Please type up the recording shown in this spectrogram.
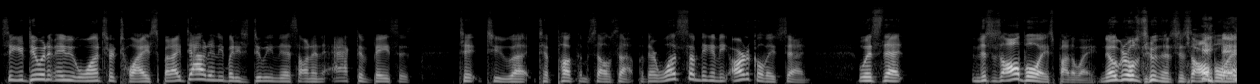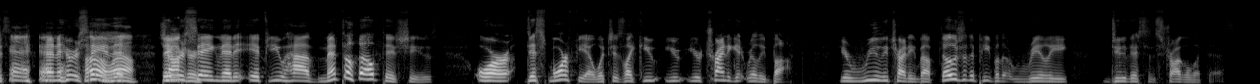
So you're doing it maybe once or twice, but I doubt anybody's doing this on an active basis to to uh, to pump themselves up. But there was something in the article they said was that this is all boys, by the way. No girls doing this, just all boys. and they were saying Oh, wow. that they were saying that if you have mental health issues or dysmorphia, which is like you, you you're trying to get really buffed, you're really trying to get buffed. Those are the people that really do this and struggle with this.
